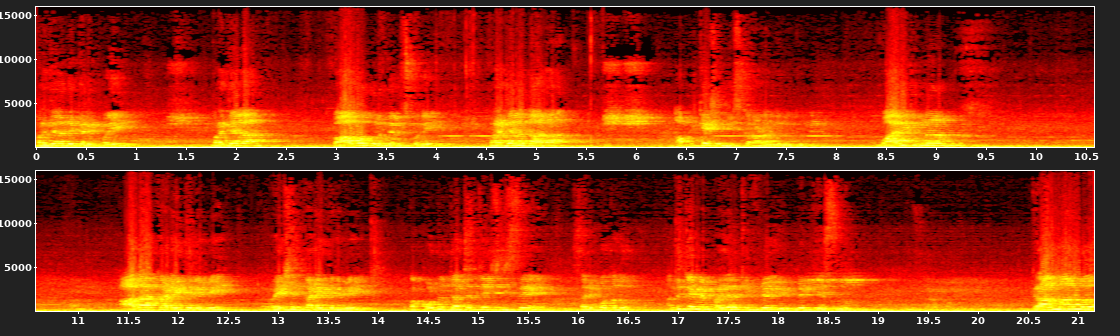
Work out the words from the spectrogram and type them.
ప్రజల దగ్గరికి పోయి ప్రజల బాగోగులు తెలుసుకొని ప్రజల ద్వారా అప్లికేషన్ తీసుకురావడం జరుగుతుంది. వారికి ఉన్న ఆధార్ కార్డ్ అయితేనేమి రేషన్ కార్డ్ అయితేనేమి ఒక ఫోటో జత చేసి ఇస్తే సరిపోతుంది. అందుకే మేము ప్రజలకు విజ్ఞప్తి చేస్తున్నాం. గ్రామాల్లో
